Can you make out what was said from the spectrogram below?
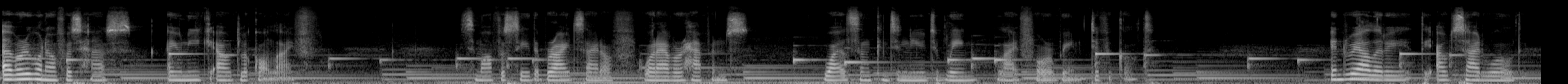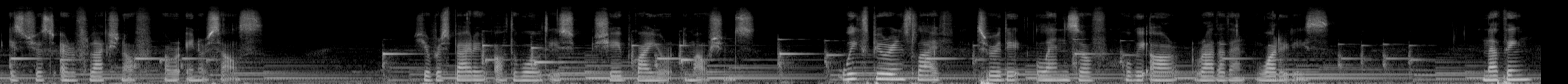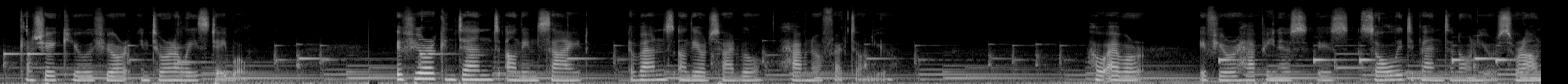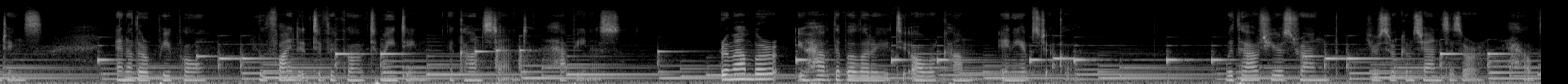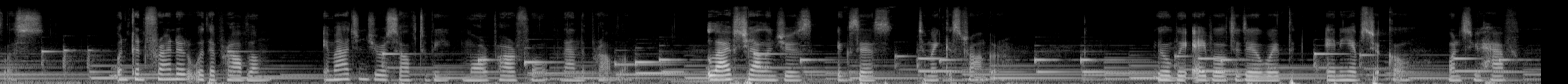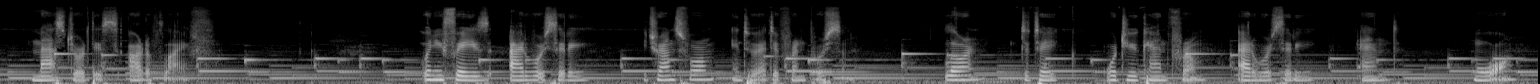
Every one of us has a unique outlook on life. Some of us see the bright side of whatever happens, while some continue to blame life for being difficult. In reality, the outside world is just a reflection of our inner selves. Your perspective of the world is shaped by your emotions. We experience life through the lens of who we are rather than what it is. Nothing can shake you if you're internally stable. If you're content on the inside, events on the outside will have no effect on you. However, if your happiness is solely dependent on your surroundings and other people, you'll find it difficult to maintain a constant happiness. Remember, you have the ability to overcome any obstacle. Without your strength, your circumstances are helpless. When confronted with a problem, imagine yourself to be more powerful than the problem. Life's challenges exist to make us stronger. You'll be able to deal with any obstacle once you have mastered this art of life. When you face adversity, you transform into a different person. Learn to take what you can from adversity and move on.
